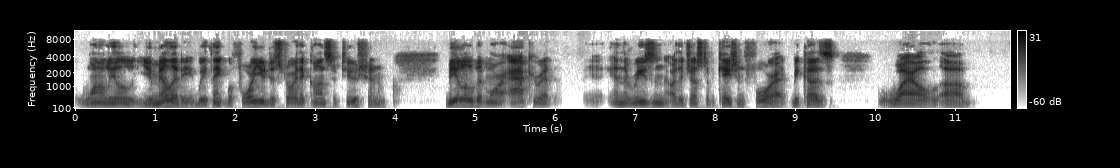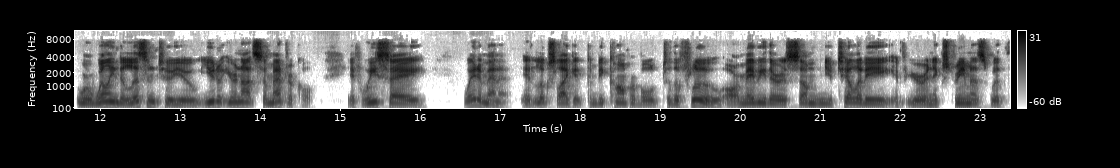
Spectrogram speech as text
want a little humility. We think before you destroy the Constitution, be a little bit more accurate in the reason or the justification for it, because while uh, we're willing to listen to you, you you're not symmetrical. If we say wait a minute, it looks like it can be comparable to the flu, or maybe there is some utility if you're an extremist with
